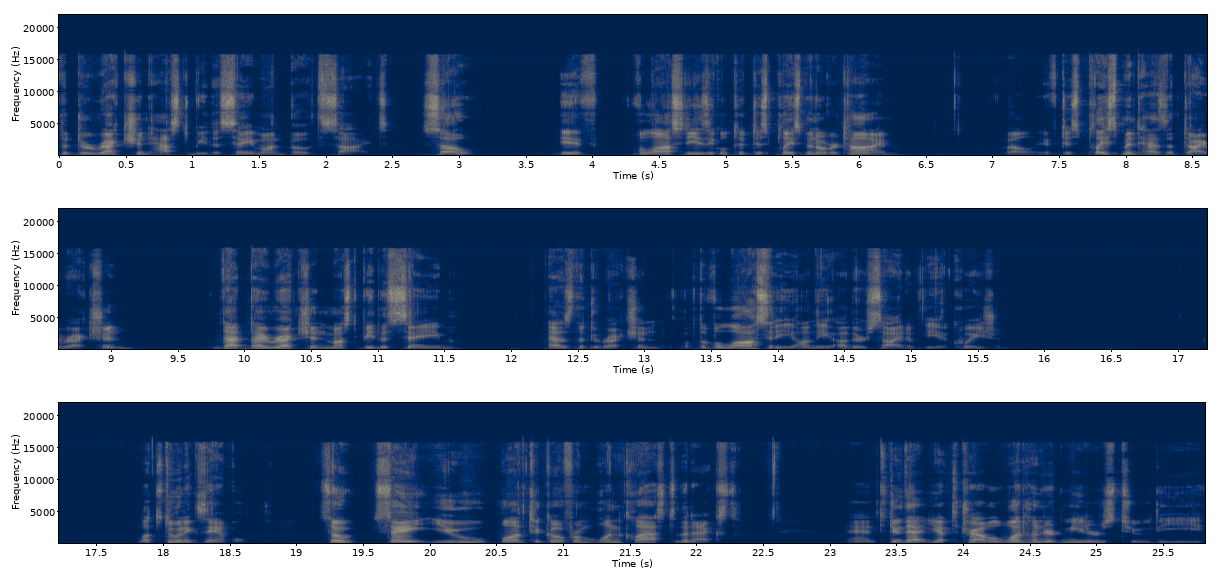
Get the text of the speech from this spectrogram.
the direction has to be the same on both sides. So, if velocity is equal to displacement over time, well, if displacement has a direction, that direction must be the same as the direction of the velocity on the other side of the equation. Let's do an example. So say you want to go from one class to the next, and to do that you have to travel 100 meters to the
